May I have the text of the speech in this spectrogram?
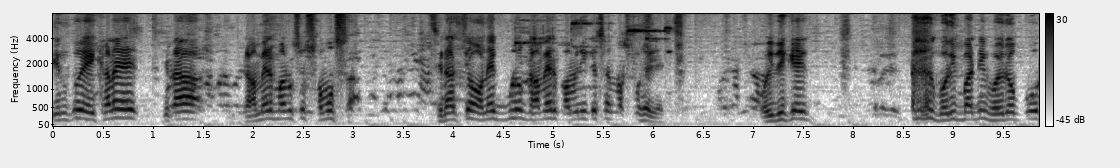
কিন্তু এখানে যেটা গ্রামের মানুষের সমস্যা, সেটা হচ্ছে অনেকগুলো গ্রামের কমিউনিকেশন নষ্ট হয়ে যাচ্ছে ওইদিকে গরিববাটি ভৈরবপুর,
